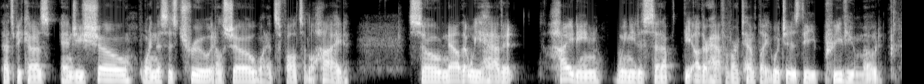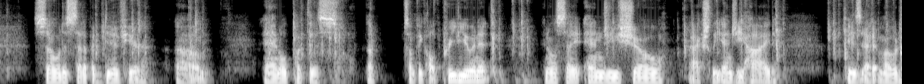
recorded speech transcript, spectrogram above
That's because ng show, when this is true, it'll show. When it's false, it'll hide. So now that we have it hiding, we need to set up the other half of our template, which is the preview mode. So we'll just set up a div here. Um, and we'll put this something called preview in it. And we'll say ng show, actually ng hide is edit mode.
